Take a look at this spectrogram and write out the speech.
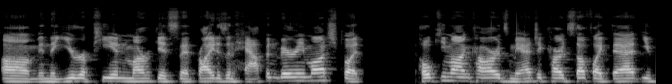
um in the european markets that probably doesn't happen very much but pokemon cards magic cards stuff like that you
